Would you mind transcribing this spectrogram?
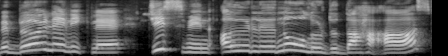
ve böylelikle cismin ağırlığı ne olurdu daha az?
